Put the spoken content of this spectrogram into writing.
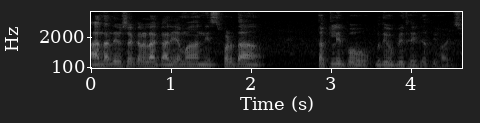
આજના દિવસે કરેલા કાર્યમાં નિષ્ફળતા, તકલીફો બધી ઊભી થઈ જતી હોય છે.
